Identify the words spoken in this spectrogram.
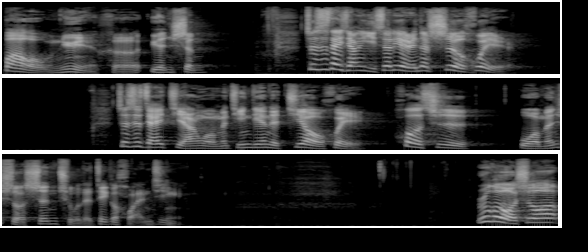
暴虐和冤声。这是在讲以色列人的社会，这是在讲我们今天的教会，或是我们所身处的这个环境。如果我说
